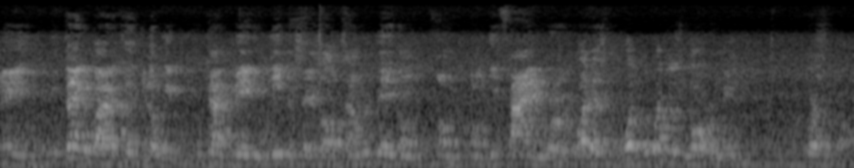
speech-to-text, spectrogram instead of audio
And if you think about it, because you know we, we kind of big and deacon says all the time, we're big on, on, on defining words. What is what what does moral mean? First of all.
